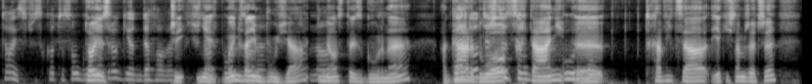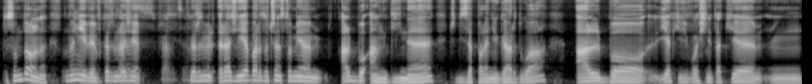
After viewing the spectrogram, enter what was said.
to jest wszystko, to są główne jest- drogi oddechowe. Czyli to nie, moim zdaniem buzia No. i nos to jest górne, a Gardło gardło, to krtań, górne. e, tchawica, jakieś tam rzeczy, to są dolne. No nie, Nie, wiem, w każdym razie sprawdzę. W każdym razie ja bardzo często miałem albo anginę, czyli zapalenie gardła, albo jakieś właśnie takie mm,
